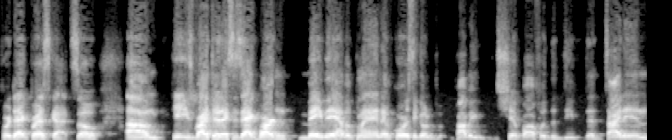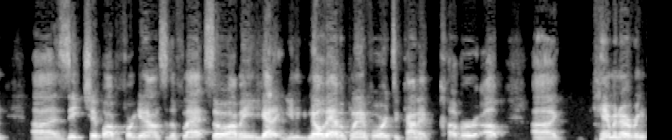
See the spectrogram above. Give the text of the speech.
for Dak Prescott. So um, he's right there next to Zack Martin. Maybe they have a plan. Of course, they're going to probably chip off with the deep, the tight end. Uh, Zeke chip off before getting out to the flat. So I mean, you got you know they have a plan for it to kind of cover up uh, Cameron Erving.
